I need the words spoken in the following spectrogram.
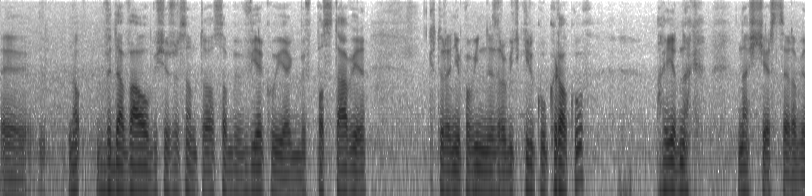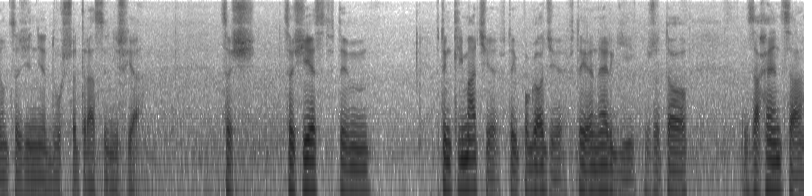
Y, No, wydawałoby się, że są to osoby w wieku i jakby w postawie, które nie powinny zrobić kilku kroków, a jednak na ścieżce robią codziennie dłuższe trasy niż ja. Coś, coś jest w tym, w tym klimacie, w tej pogodzie, w tej energii, że to zachęca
